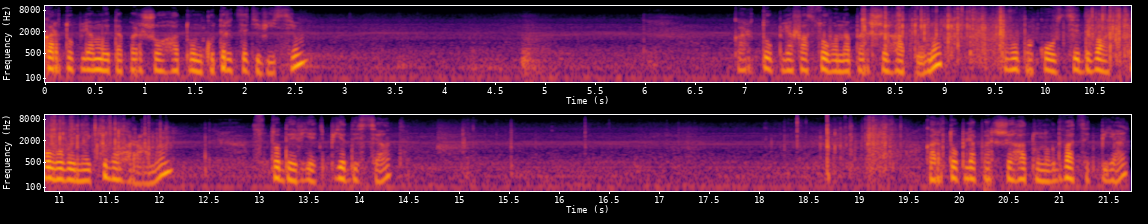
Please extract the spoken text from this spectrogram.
Картопля мита першого гатунку 38. Картопля фасована перший гатунок. В упаковці 2,5 кг. 109,50. Картопля перший гатунок 25.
